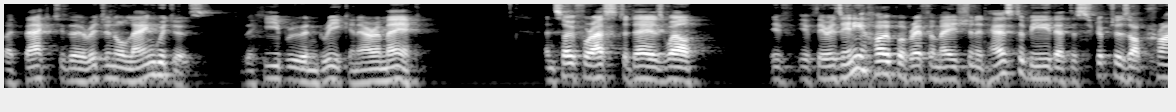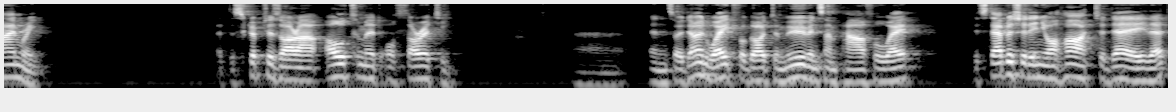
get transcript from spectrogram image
but back to the original languages, to the Hebrew and Greek and Aramaic. And so for us today as well, if, if there is any hope of reformation, it has to be that the scriptures are primary, that the scriptures are our ultimate authority. And so don't wait for God to move in some powerful way. Establish it in your heart today that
